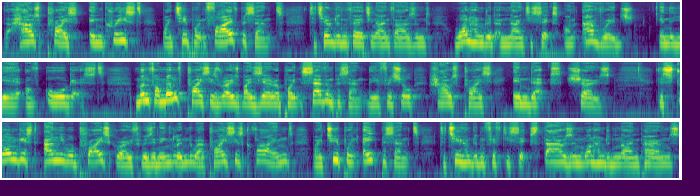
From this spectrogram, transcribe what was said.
that house price increased by 2.5% to 239,196 on average in the year of August. Month on month, prices rose by 0.7%, the official house price index shows. The strongest annual price growth was in England, where prices climbed by 2.8% to £256,109,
